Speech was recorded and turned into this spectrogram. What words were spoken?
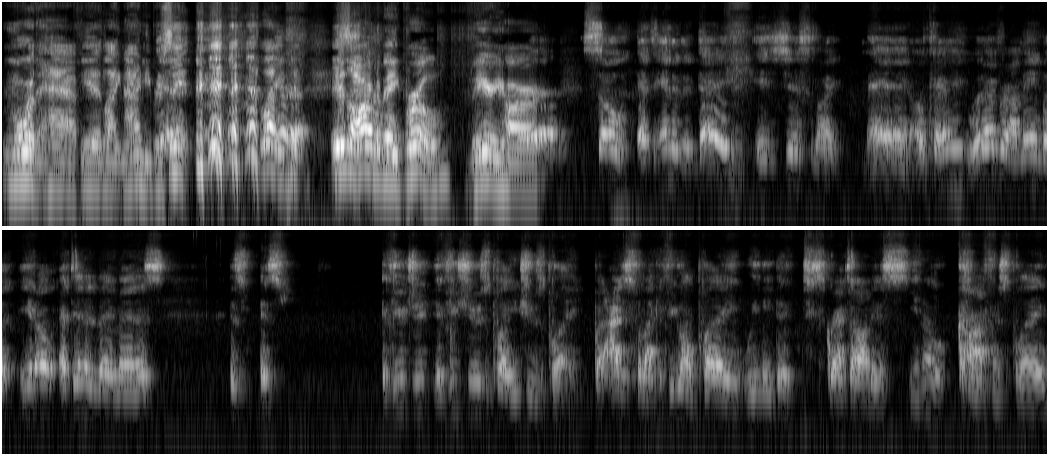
more than half. Yeah like 90% like it's hard to make pro. very hard. Yeah. So at the end of the day, it's just like, man, okay, whatever. I mean, but you know, at the end of the day, man, it's it's it's if you if you choose to play, you choose to play. But I just feel like if you're gonna play, we need to scratch all this, you know, conference play.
